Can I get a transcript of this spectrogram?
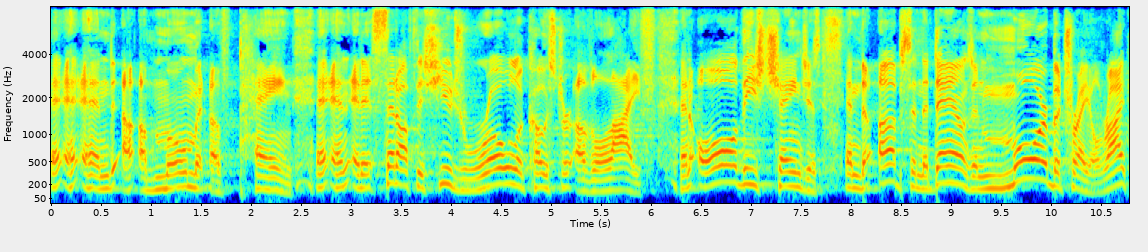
And a moment of pain. And it set off this huge roller coaster of life and all these changes and the ups and the downs and more betrayal, right?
